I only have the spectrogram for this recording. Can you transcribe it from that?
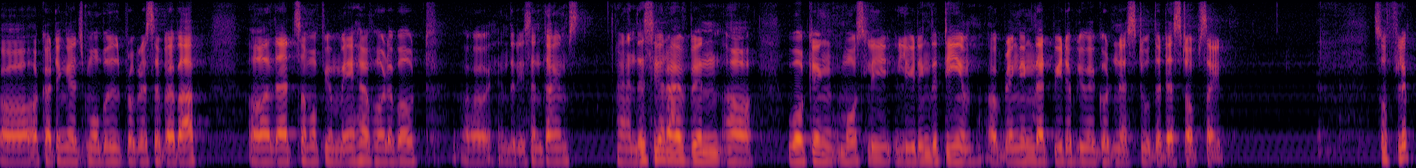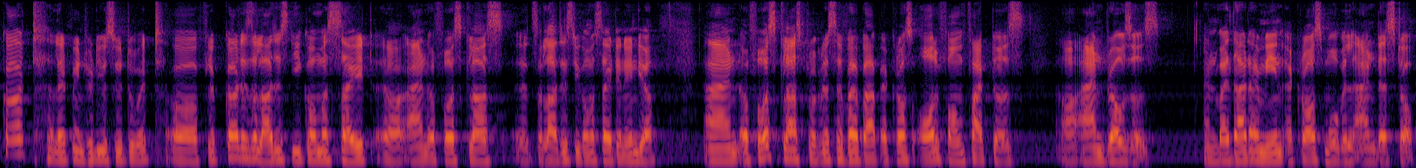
uh, a cutting-edge mobile progressive web app uh, that some of you may have heard about uh, in the recent times. And this year I've been uh, working mostly leading the team, uh, bringing that PWA goodness to the desktop side. So Flipkart, let me introduce you to it. Uh, Flipkart is the largest e-commerce site and a first class, it's the largest e-commerce site in India and a first-class progressive web app across all form factors uh, and browsers. And by that, I mean across mobile and desktop.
